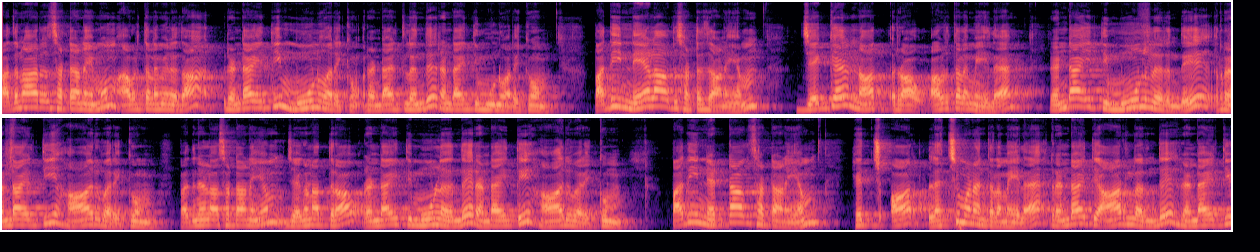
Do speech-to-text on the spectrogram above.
பதினாறு சட்டாணயமும் அவர் தலைமையில் தான் ரெண்டாயிரத்தி மூணு வரைக்கும் ரெண்டாயிரத்துலேருந்து ரெண்டாயிரத்தி மூணு வரைக்கும். பதினேழாவது சட்ட ஆணையம் ஜெகநாத் ராவ் அவர் தலைமையில் ரெண்டாயிரத்தி மூணுலேருந்து ரெண்டாயிரத்தி ஆறு வரைக்கும். பதினேழாவது சட்டாணயம் ஜெகநாத் ராவ் ரெண்டாயிரத்தி மூணுலேருந்து ரெண்டாயிரத்தி ஆறு வரைக்கும். பதினெட்டாவது சட்டாணயம் ஹெச்ஆர் லட்சுமணன் தலைமையில் ரெண்டாயிரத்தி ஆறுலேருந்து ரெண்டாயிரத்தி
